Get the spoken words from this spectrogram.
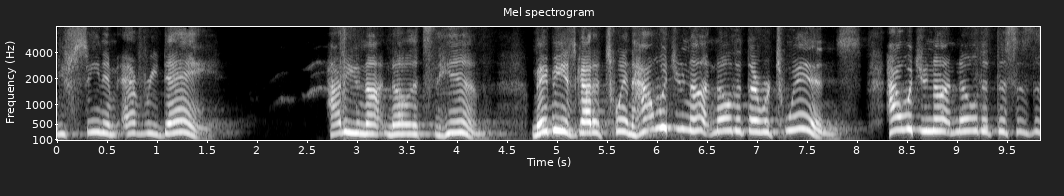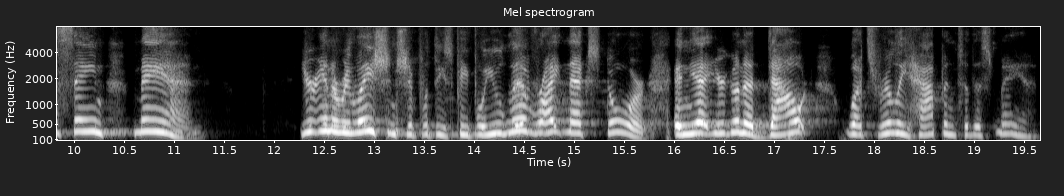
You've seen him every day. How do you not know that's him? Maybe he's got a twin. How would you not know that there were twins? How would you not know that this is the same man? You're in a relationship with these people. You live right next door, and yet you're going to doubt what's really happened to this man.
